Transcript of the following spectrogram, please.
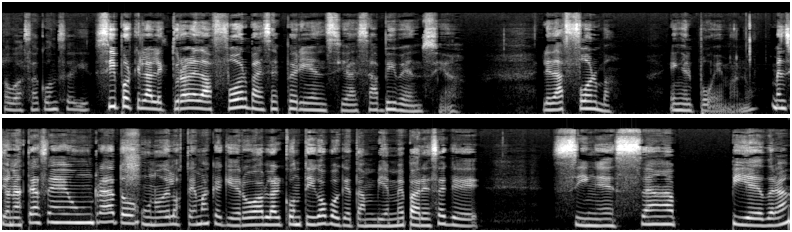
lo vas a conseguir. Sí, porque la lectura le da forma a esa experiencia, a esa vivencia. Le da forma en el poema, ¿no? Mencionaste hace un rato uno de los temas que quiero hablar contigo porque también me parece que sin esa piedra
